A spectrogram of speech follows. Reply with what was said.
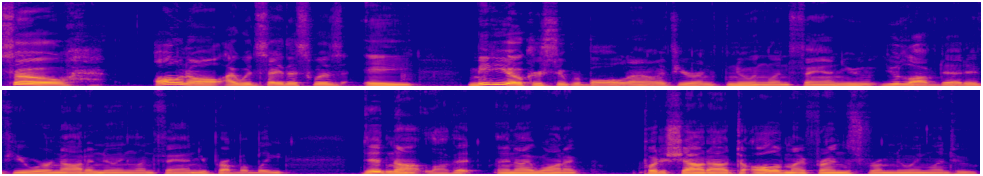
So, all in all, I would say this was a mediocre Super Bowl. Now, if you're a New England fan, you, you loved it. If you were not a New England fan, you probably did not love it. And I want to put a shout out to all of my friends from New England who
